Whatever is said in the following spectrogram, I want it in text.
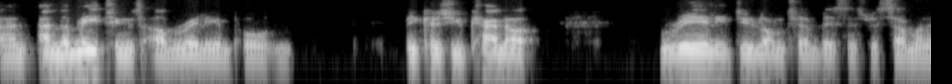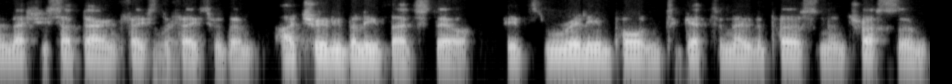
and and the meetings are really important because you cannot really do long-term business with someone unless you sat down face to face with them. I truly believe that still. It's really important to get to know the person and trust them.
